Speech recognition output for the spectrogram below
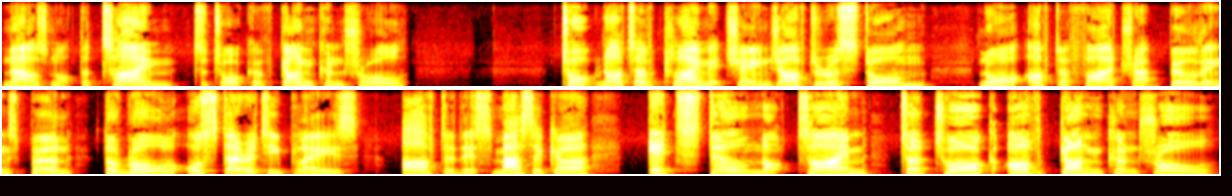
Now's not the time to talk of gun control. Talk not of climate change after a storm, nor after fire trap buildings burn the role austerity plays. After this massacre, it's still not time to talk of gun control.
